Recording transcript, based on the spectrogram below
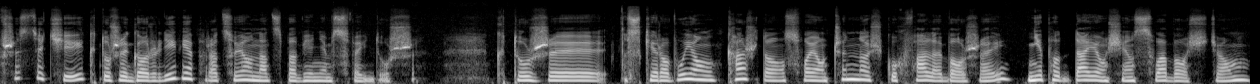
Wszyscy ci, którzy gorliwie pracują nad zbawieniem swej duszy, którzy skierowują każdą swoją czynność ku chwale Bożej, nie poddają się słabościom,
